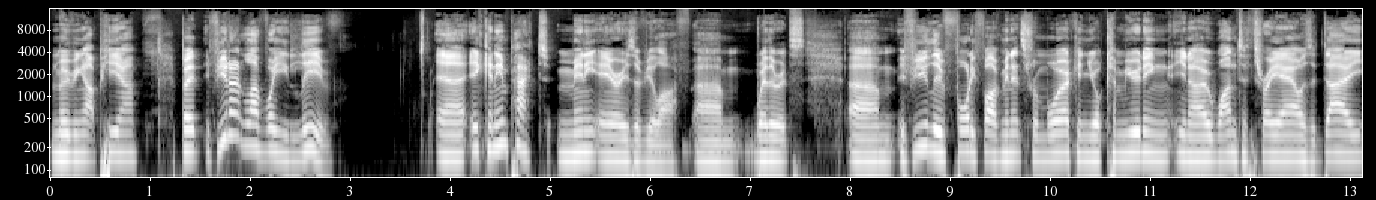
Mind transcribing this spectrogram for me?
moving up here. But if you don't love where you live, uh, it can impact many areas of your life. Um, whether it's um, if you live 45 minutes from work and you're commuting, you know, one to three hours a day,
